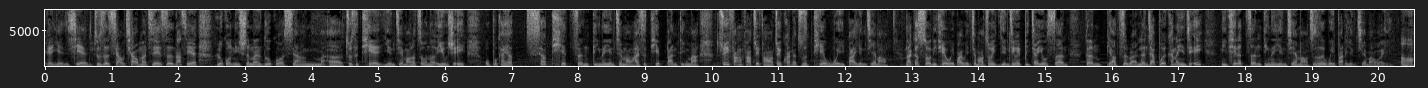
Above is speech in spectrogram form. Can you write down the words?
跟眼线，就是小窍门，这些是那些。如果女士们如果想买呃，就是贴眼睫毛了之后呢，哎呦，觉哎，我不该要是要贴整顶的眼睫毛，还是贴半顶吗？最方法最方法最快的就是贴尾巴眼睫毛。那个时候你贴尾巴眼睫毛，就会眼睛会比较有神，跟比较自然，人家不会看到眼睛，哎，你贴了整顶的眼睫毛，只是尾巴的眼睫毛而已。哦，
